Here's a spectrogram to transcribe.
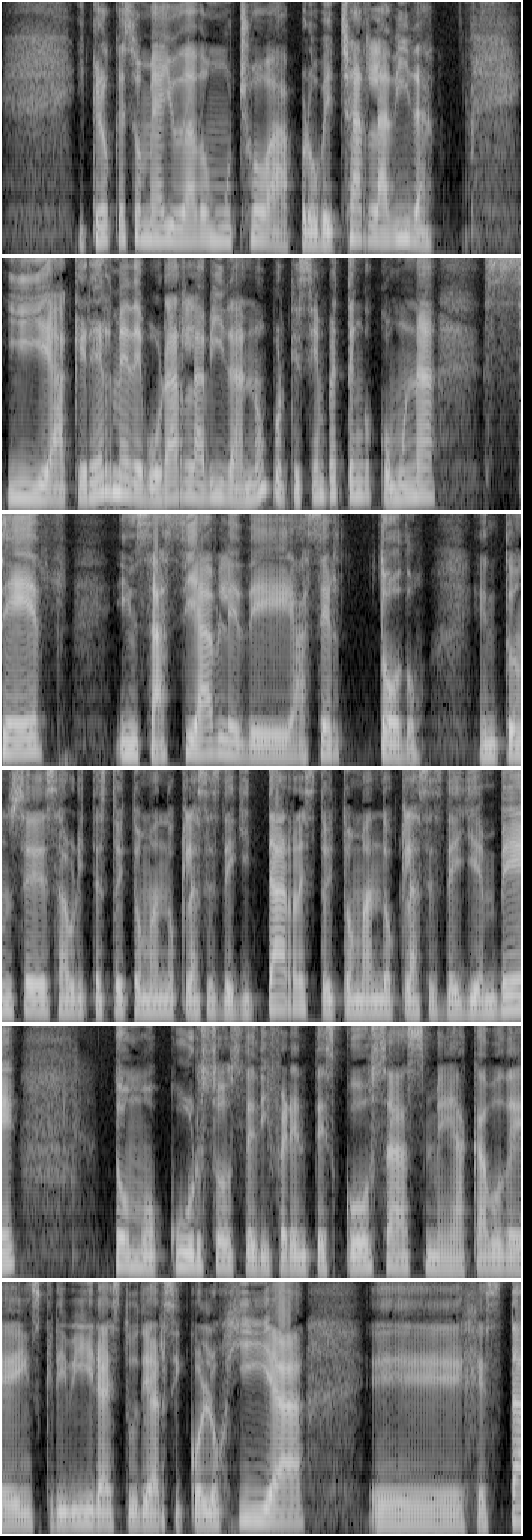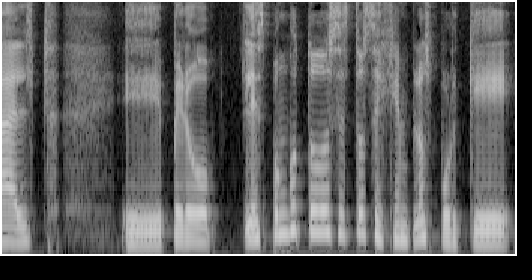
Y creo que eso me ha ayudado mucho a aprovechar la vida y a quererme devorar la vida, ¿no? Porque siempre tengo como una sed insaciable de hacer todo. Entonces, ahorita estoy tomando clases de guitarra, estoy tomando clases de yembe, tomo cursos de diferentes cosas, me acabo de inscribir a estudiar psicología, eh, gestalt, eh, pero les pongo todos estos ejemplos porque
